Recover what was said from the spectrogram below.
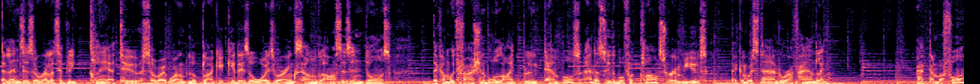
The lenses are relatively clear too, so it won't look like your kid is always wearing sunglasses indoors. They come with fashionable light blue temples and are suitable for classroom use. They can withstand rough handling. At number 4,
